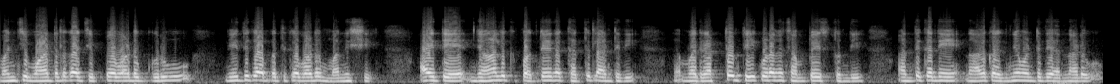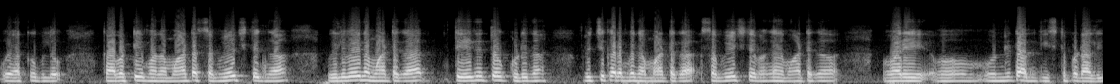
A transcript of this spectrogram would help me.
మంచి మాటలుగా చెప్పేవాడు గురువు. నీతిగా బతికేవాడు మనిషి. అయితే జ్ఞానులకు పొద్దైన కత్తి లాంటిది. మరి రక్తం తీయకూడదని చంపేస్తుంది. అందుకని నాలుగు అగ్ని వంటిది అన్నాడు యాకబులో. కాబట్టి మన మాట సంయోచితంగా విలువైన మాటగా తేనెతో కూడిన రుచికరమైన మాటగా సమయోచితమైన మాటగా వారి ఉండటానికి ఇష్టపడాలి.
